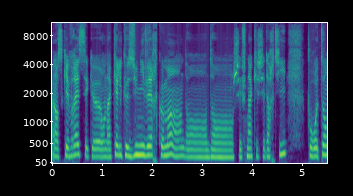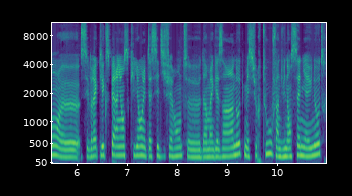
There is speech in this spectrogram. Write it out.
Alors, ce qui est vrai, c'est qu'on a quelques univers communs hein, dans, dans, chez Fnac et chez Darty. Pour autant, euh, c'est vrai que l'expérience client est assez différente euh, d'un magasin à un autre, mais surtout, enfin, d'une enseigne à une autre.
